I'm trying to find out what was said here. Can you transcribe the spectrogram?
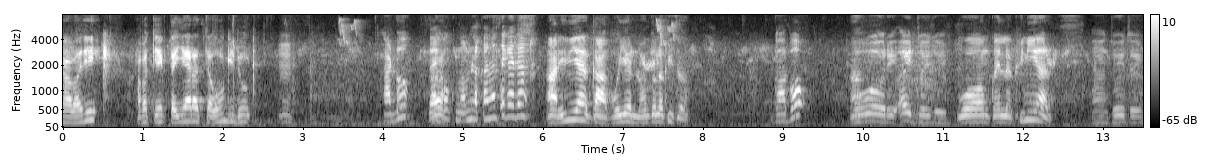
કાવાજી હવે કેક તૈયાર જ છે હું કીધું. હાડો. તારે કોક નામ લખાના હતા કહેતા? રીની યાર ગાભો યાર નામ તો લખી છે. ગાભો? હા. ઓ રે અઈ જોઈ જોઈ. ઓ આમ કઈ લખી નહીં યાર. હા જોઈ જોઈ.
